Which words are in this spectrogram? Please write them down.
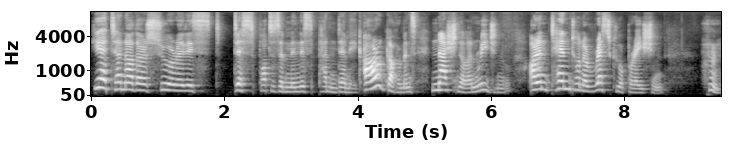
Yet another surrealist despotism in this pandemic. Our governments, national and regional, are intent on a rescue operation. Hmm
